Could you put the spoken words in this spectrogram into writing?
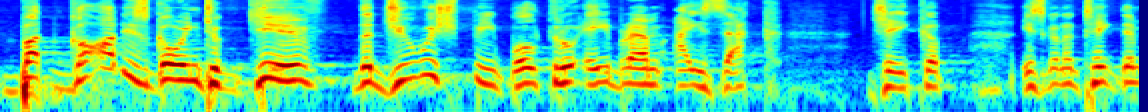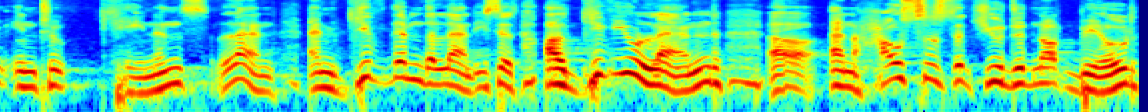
But God is going to give the Jewish people through Abraham, Isaac, Jacob, is going to take them into Canaan's land and give them the land. He says, I'll give you land uh, and houses that you did not build.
